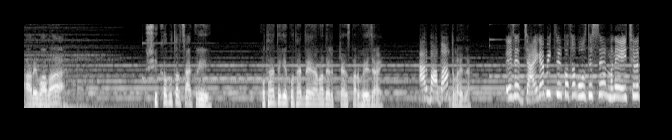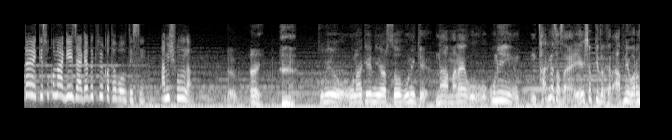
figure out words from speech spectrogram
আরে বাবা শিক্ষকতার চাকরি। কোথায় থেকে কোথায় যে আমাদের ট্রান্সফার হয়ে যায়। আর বাবা? বুঝতে পারি না। এই যে জায়গা বিক্রির কথা বলতেছে মানে এই ছেলেটা কিছুক্ষণ আগেই জায়গা বিক্রির কথা বলতেছে। আমি শুনলাম। এই তুমি ওনাকে নিয়ে আসছো উনি কে? না মানে উ- উ- উনি থাক না চাচা এইসব কি দরকার? আপনি বরং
